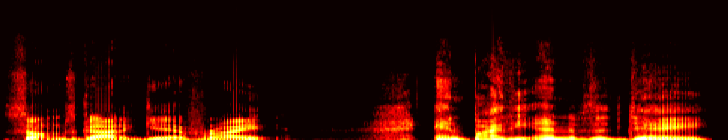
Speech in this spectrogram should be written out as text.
Something's got to give, right? And by the end of the day,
